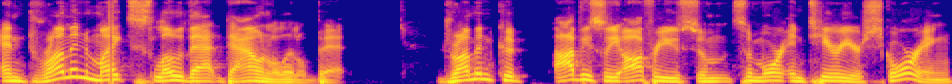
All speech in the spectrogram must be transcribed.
and Drummond might slow that down a little bit. Drummond could obviously offer you some some more interior scoring,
